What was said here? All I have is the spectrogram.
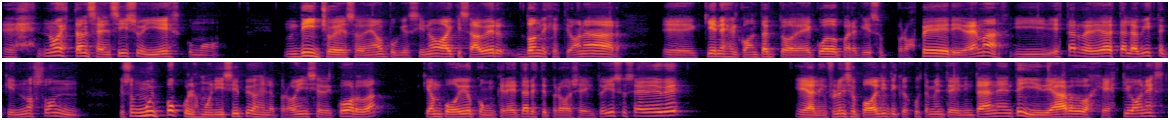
Eh, no es tan sencillo y es como un dicho eso, digamos, porque si no hay que saber dónde gestionar, eh, quién es el contacto adecuado para que eso prospere y demás. Y esta realidad está a la vista que no son, que son muy pocos los municipios en la provincia de Córdoba que han podido concretar este proyecto. Y eso se debe eh, a la influencia política justamente del intendente y de arduas gestiones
